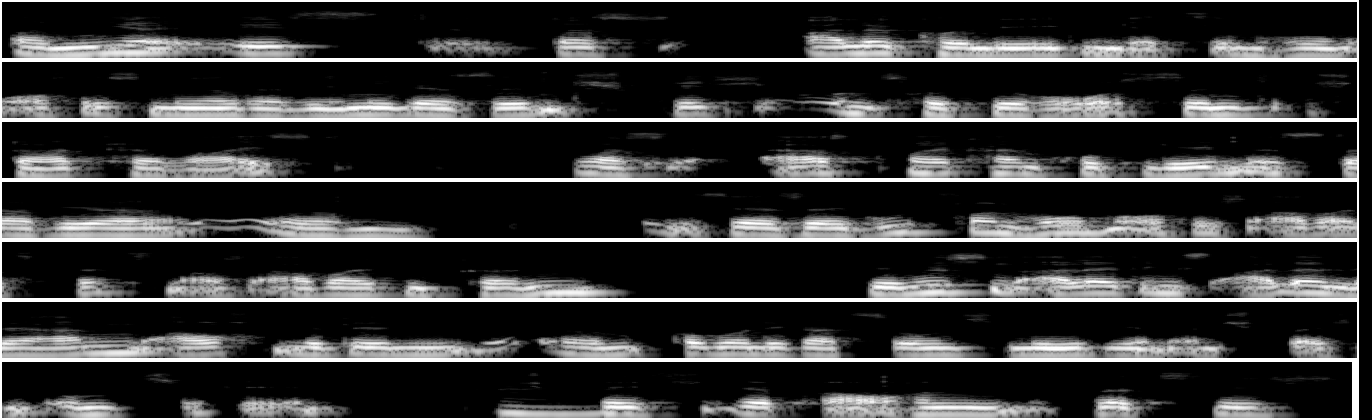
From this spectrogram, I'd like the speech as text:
bei mir ist, dass alle Kollegen jetzt im Homeoffice mehr oder weniger sind, sprich unsere Büros sind stark verwaist, was erstmal kein Problem ist, da wir ähm, sehr, sehr gut von Homeoffice-Arbeitsplätzen aus arbeiten können. Wir müssen allerdings alle lernen, auch mit den ähm, Kommunikationsmedien entsprechend umzugehen. Mhm. Sprich, wir brauchen plötzlich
